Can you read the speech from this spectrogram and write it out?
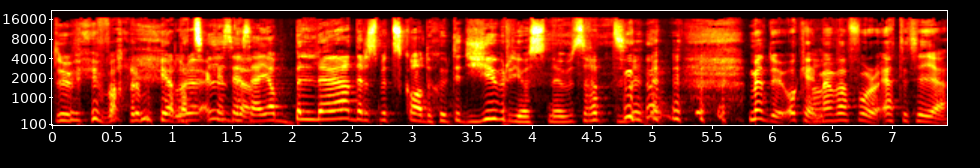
du är varm hela jag kan tiden. säga så här, jag blöder som ett skadeskjutet djur just nu. Så att, Men du, okej, men vad får du? 1 till 10?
